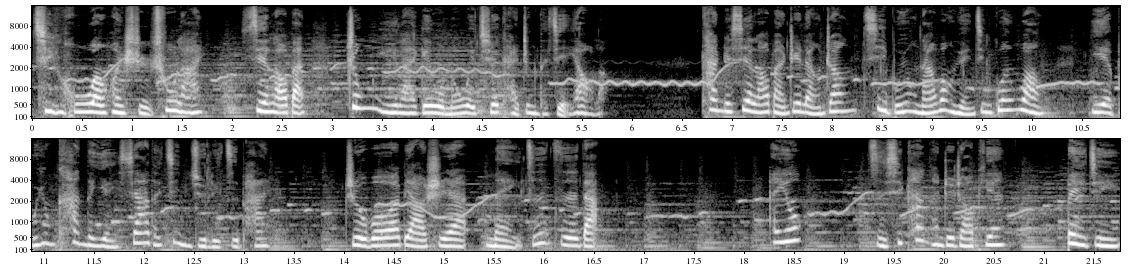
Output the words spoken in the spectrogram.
千呼万唤始出来，谢老板终于来给我们为缺钙症的解药了。看着谢老板这两张既不用拿望远镜观望，也不用看得眼瞎的近距离自拍，主播我表示美滋滋的。哎呦，仔细看看这照片，背景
